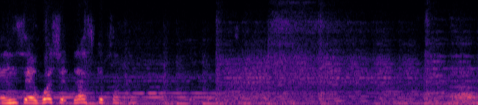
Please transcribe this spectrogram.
And he said, what should did I skip something? Uh,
